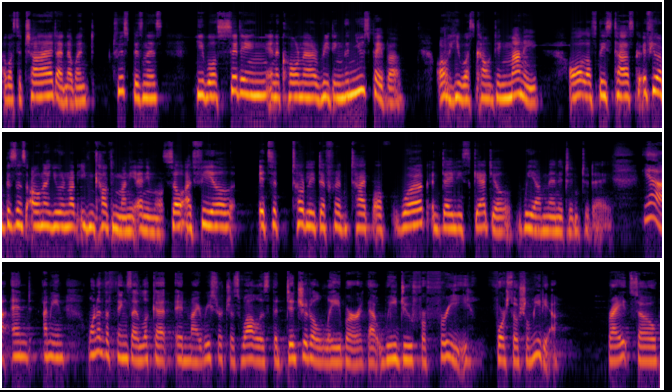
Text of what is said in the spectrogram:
I was a child and I went to his business, he was sitting in a corner reading the newspaper or he was counting money. All of these tasks, if you're a business owner, you are not even counting money anymore. So I feel it's a totally different type of work and daily schedule we are managing today. Yeah. And I mean, one of the things I look at in my research as well is the digital labor that we do for free for social media, right? So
